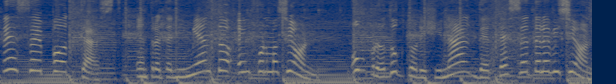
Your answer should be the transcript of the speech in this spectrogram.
TC Podcast, entretenimiento e información, un producto original de TC Televisión.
